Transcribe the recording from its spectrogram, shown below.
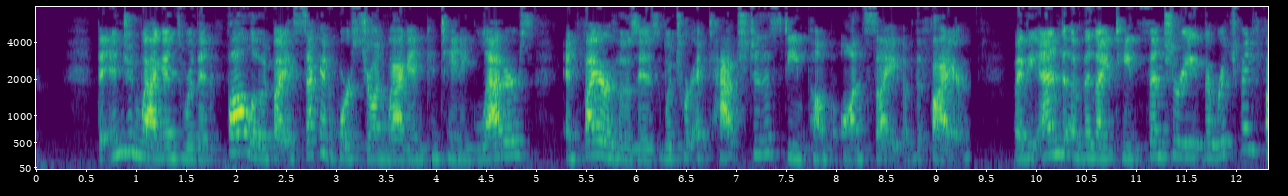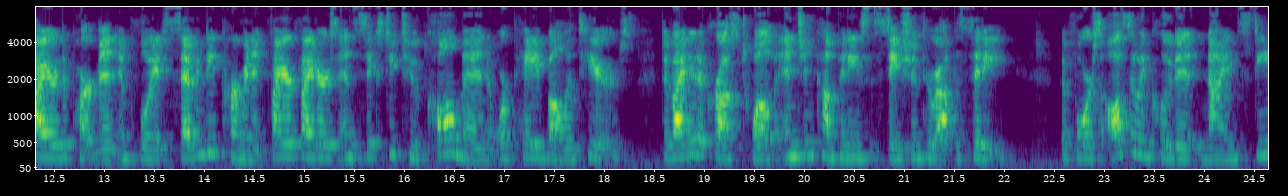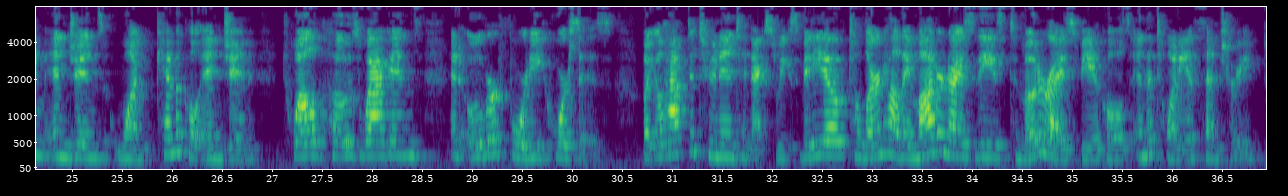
The engine wagons were then followed by a second horse-drawn wagon containing ladders and fire hoses, which were attached to the steam pump on site of the fire. By the end of the 19th century, the Richmond Fire Department employed 70 permanent firefighters and 62 callmen or paid volunteers divided across 12 engine companies stationed throughout the city. The force also included nine steam engines, one chemical engine, 12 hose wagons, and over 40 horses. But you'll have to tune in to next week's video to learn how they modernized these to motorized vehicles in the 20th century.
